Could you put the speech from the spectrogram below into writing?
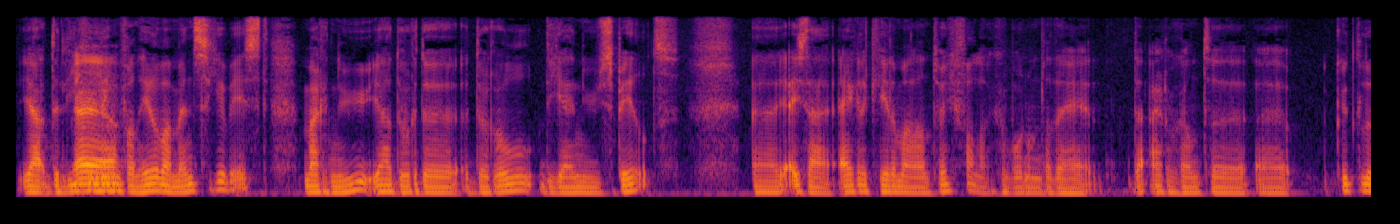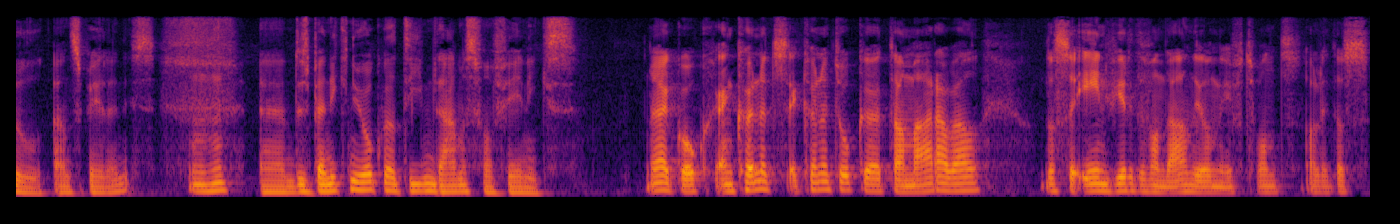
ja, de lieveling Ja, ja. van heel wat mensen geweest. Maar nu, ja, door de, de rol die hij nu speelt, eh, ja, is dat eigenlijk helemaal aan het wegvallen. Gewoon omdat hij de arrogante eh kutlul aan het spelen is. Mhm. Eh, dus ben ik nu ook wel team Dames van Phoenix. Ja, ik ook. En het, ik gun het ook eh, Tamara wel dat ze een vierde van de aandelen heeft. Want allee, dat, is,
